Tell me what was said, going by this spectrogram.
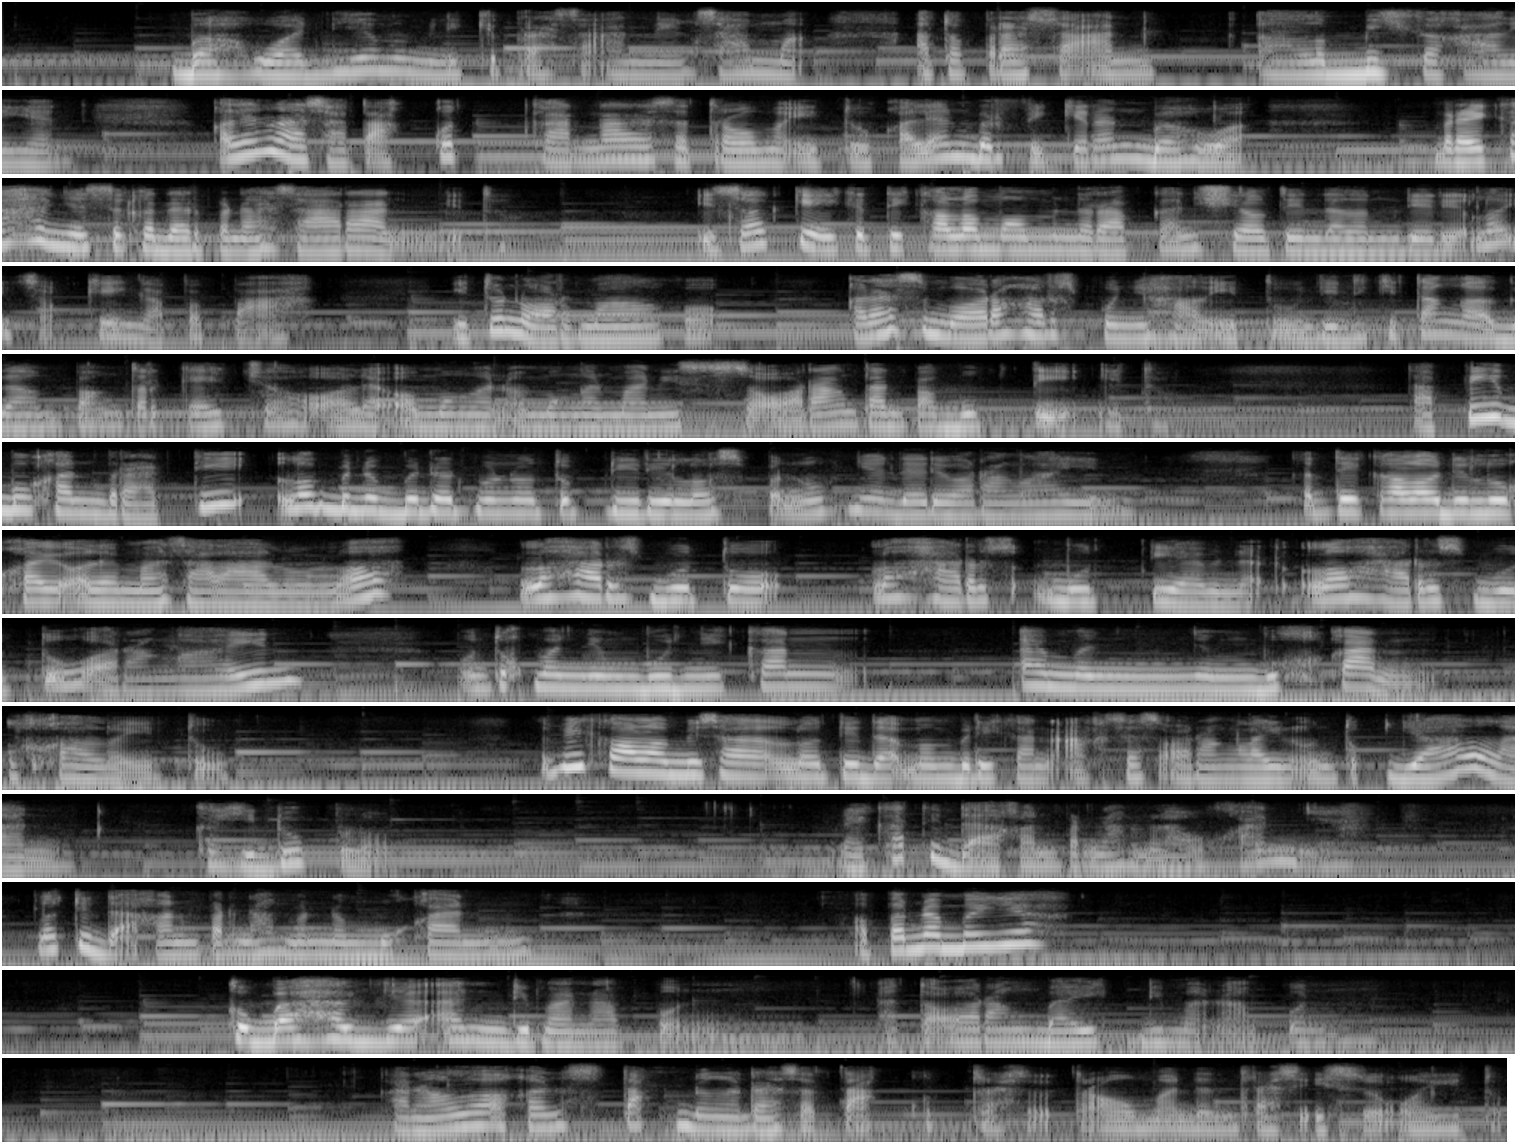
bahwa dia memiliki perasaan yang sama atau perasaan uh, lebih ke kalian. Kalian rasa takut karena rasa trauma itu. Kalian berpikiran bahwa mereka hanya sekedar penasaran gitu. It's okay ketika lo mau menerapkan shielding dalam diri lo, it's okay, nggak apa-apa. Itu normal kok karena semua orang harus punya hal itu. Jadi kita nggak gampang terkecoh oleh omongan-omongan manis seseorang tanpa bukti gitu. Tapi bukan berarti lo bener-bener menutup diri lo sepenuhnya dari orang lain. Ketika lo dilukai oleh masa lalu lo lo harus butuh lo harus butuh ya benar lo harus butuh orang lain untuk menyembunyikan eh menyembuhkan luka lo itu. Tapi kalau misalnya lo tidak memberikan akses orang lain untuk jalan ke hidup lo mereka tidak akan pernah melakukannya lo tidak akan pernah menemukan apa namanya kebahagiaan di mana pun atau orang baik di mana pun karena lo akan stuck dengan rasa takut, rasa trauma, dan trust isu lo itu.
